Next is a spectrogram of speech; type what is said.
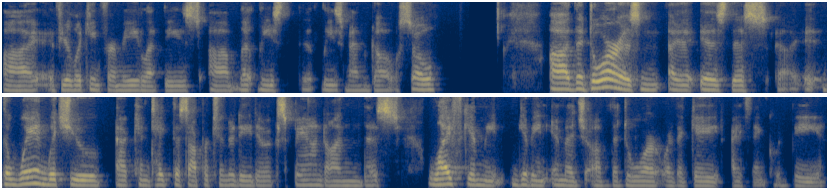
uh, "If you're looking for me, let these uh, let these let these men go." So. Uh, the door is uh, is this uh, the way in which you uh, can take this opportunity to expand on this life giving giving image of the door or the gate. I think would be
